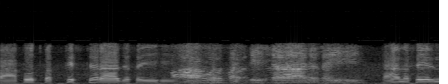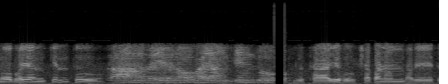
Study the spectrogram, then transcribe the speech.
पापोत्पत्तिश्च राजसैः। तामसैर्नो भयं किन्तु वृथायुः क्षपणं भवेत्।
